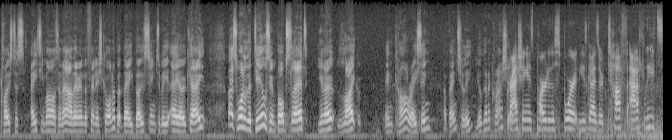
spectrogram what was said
close to 80 miles an hour. They're in the finish corner, but they both seem to be A-OK. That's one of the deals in bobsled, you know, like in car racing, eventually you're going to crash it. Crashing is part of the sport. These guys are tough athletes,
